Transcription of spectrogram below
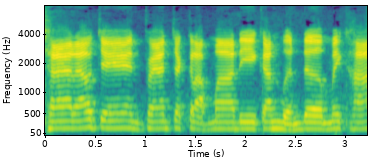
แชร์แล้วเจน แฟนจะกลับมาดีกันเหมือนเดิมไหมคะ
